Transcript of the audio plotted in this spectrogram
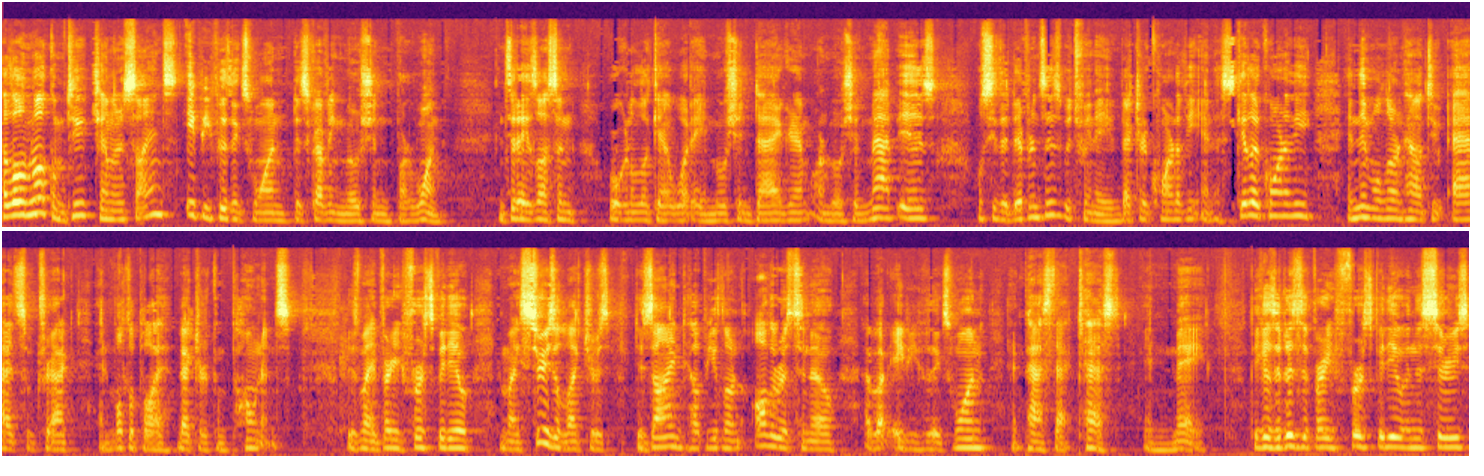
Hello and welcome to Chandler Science AP Physics 1 Describing Motion Part 1. In today's lesson, we're going to look at what a motion diagram or motion map is. We'll see the differences between a vector quantity and a scalar quantity, and then we'll learn how to add, subtract, and multiply vector components. This is my very first video in my series of lectures designed to help you learn all there is to know about AP Physics 1 and pass that test in May. Because it is the very first video in this series,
